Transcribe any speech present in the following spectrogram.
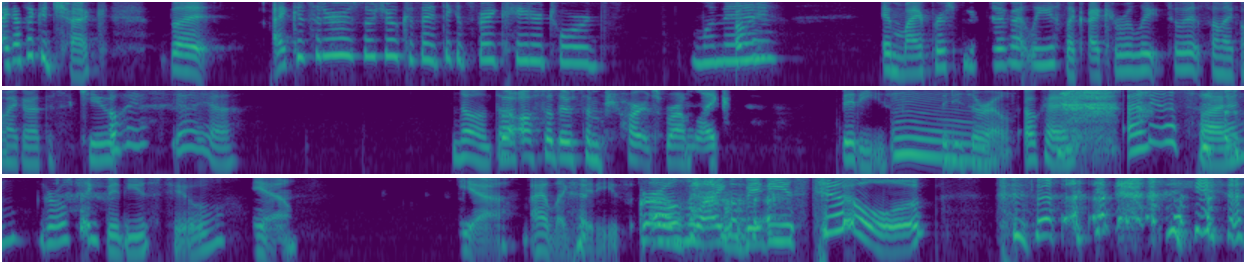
I guess I could check, but I consider it a shojo because I think it's very catered towards women. Okay. In my perspective, at least, like I can relate to it. So I'm like, oh my god, this is cute. Okay. Yeah, yeah. No, But also, there's some parts where I'm like, biddies, biddies are Mm, out. Okay. I mean, that's fine. Girls like biddies too. Yeah. Yeah, I like biddies. Girls Um, like biddies too. yeah.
